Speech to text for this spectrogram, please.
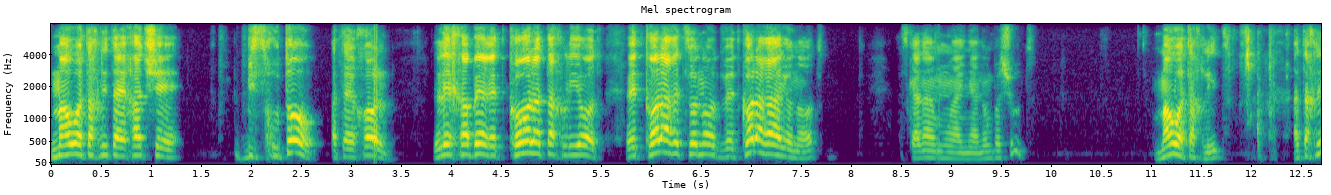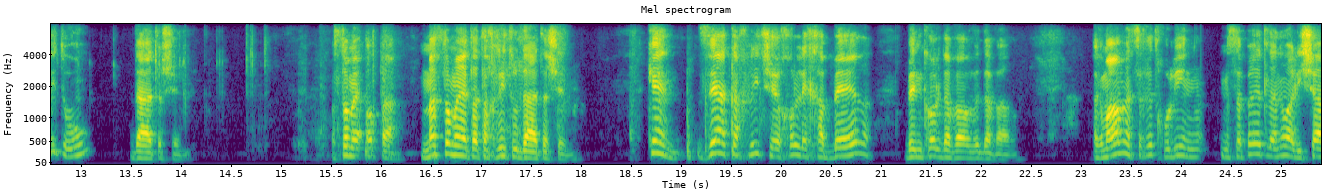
מהו התכלית האחד שבזכותו אתה יכול לחבר את כל התכליות ואת כל הרצונות ואת כל הרעיונות? אז כאן העניין הוא פשוט. מהו התכלית? התכלית הוא דעת השם. זאת אומרת, הופה, מה זאת אומרת התכלית הוא דעת השם? כן, זה התכלית שיכול לחבר בין כל דבר ודבר. הגמרא במסכת חולין מספרת לנו על אישה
